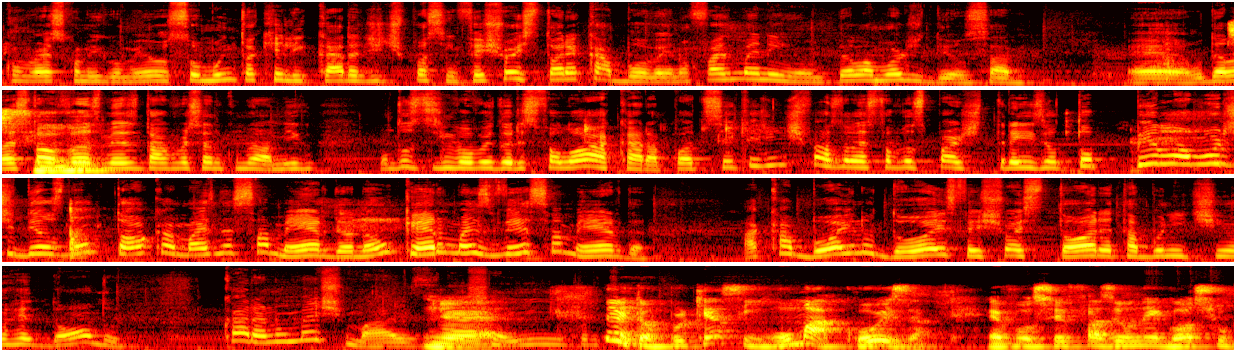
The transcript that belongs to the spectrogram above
conversa com um amigo meu, eu sou muito aquele cara de tipo assim, fechou a história, acabou, velho, não faz mais nenhum, pelo amor de Deus, sabe? É, o The Last Sim. of Us mesmo, tava conversando com meu amigo. Um dos desenvolvedores falou: Ah, cara, pode ser que a gente faça The Last of Us Part 3. Eu tô, pelo amor de Deus, não toca mais nessa merda. Eu não quero mais ver essa merda. Acabou aí no 2, fechou a história, tá bonitinho, redondo. Cara, não mexe mais. É. Deixa aí. Porque... Então, porque assim, uma coisa é você fazer um negócio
